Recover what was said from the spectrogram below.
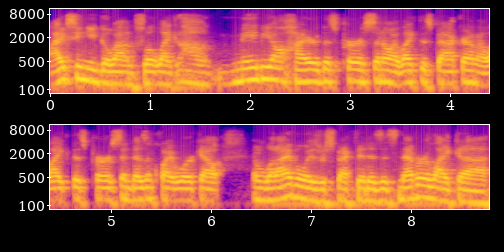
I've seen you go out and float like, oh, maybe I'll hire this person. Oh, I like this background, I like this person, doesn't quite work out. And what I've always respected is it's never like uh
